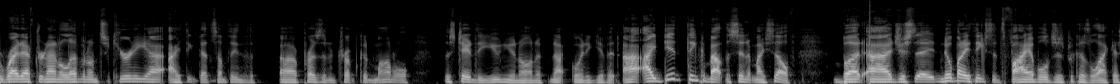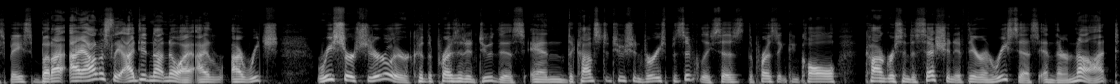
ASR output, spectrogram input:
right after 9 11 on security. I, I think that's something that uh, President Trump could model the State of the Union on if not going to give it. I, I did think about the Senate myself, but uh, just uh, nobody thinks it's viable just because of lack of space. But I, I honestly I did not know. I I, I reached researched it earlier. Could the president do this? And the Constitution very specifically says the president can call Congress into session if they're in recess, and they're not.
